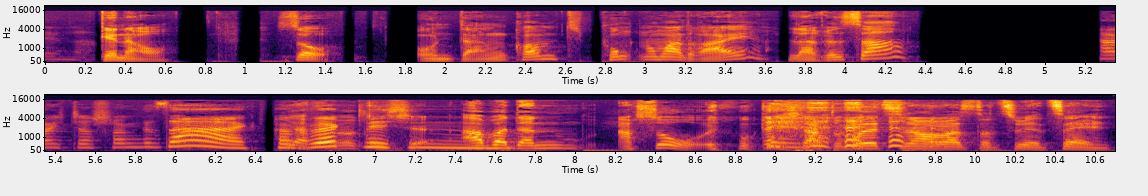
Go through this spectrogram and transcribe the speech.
Genau. Genau. So, und dann kommt Punkt Nummer drei, Larissa. Habe ich doch schon gesagt. Ja, Verwirklichen. Aber dann, ach so, okay, ich dachte, du wolltest noch was dazu erzählen.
